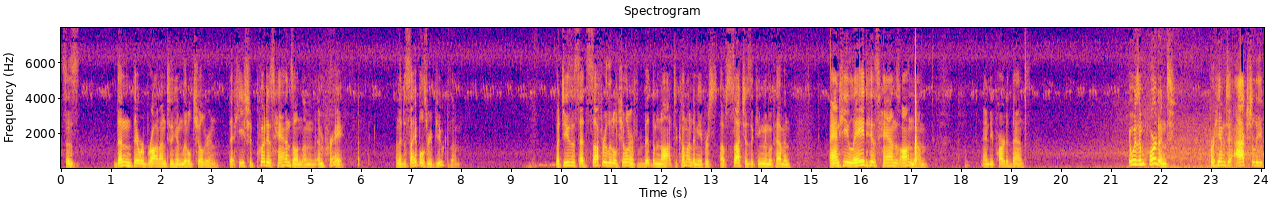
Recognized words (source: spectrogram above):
says, Then there were brought unto him little children, that he should put his hands on them and pray. And the disciples rebuked them. But Jesus said, Suffer little children, forbid them not to come unto me, for of such is the kingdom of heaven. And he laid his hands on them and departed thence. It was important for him to actually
